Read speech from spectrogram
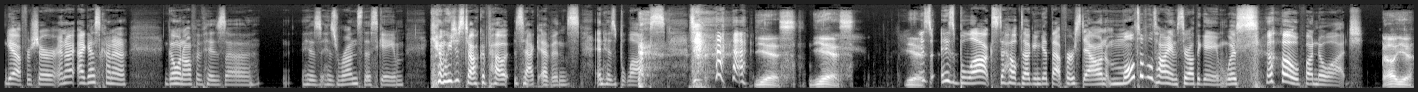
yeah for sure and i, I guess kind of going off of his uh his his runs this game can we just talk about zach evans and his blocks Yes, yes, yes. his his blocks to help Duggan get that first down multiple times throughout the game was so fun to watch. Oh yeah.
